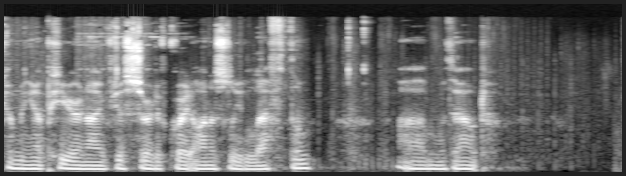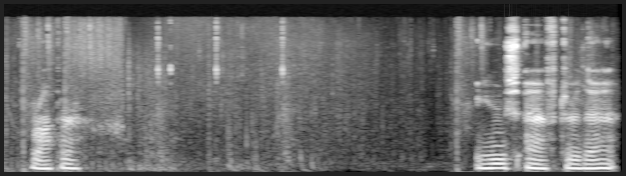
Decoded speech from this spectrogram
coming up here, and I've just sort of quite honestly left them um, without proper use after that.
